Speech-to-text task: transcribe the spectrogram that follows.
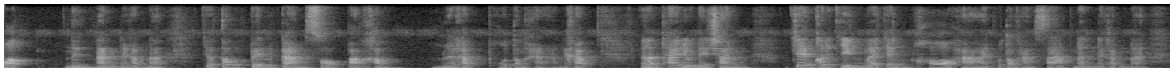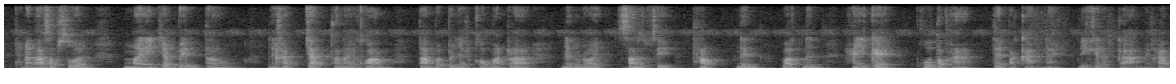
วรรค หนึ่งนั้นนะครับนะจะต้องเป็นการสอบปากคำนะครับผู้ต้องหานะครับดังนั้นถ้าอยู่ในชั้นแจ้งข้อเท็จจริง และแจ้งข้อหาผู้ต้องหาทราบนั้นนะครับนะพนักงานสอบสวนไม่จำเป็นต้องนะครับจัดทนายความตามบทบัญญัติของมาตรา 134 ทับ1วรรคหนึ่งให้แก่ผู้ต้องหา ใดนี่คือหลัการนะครับ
